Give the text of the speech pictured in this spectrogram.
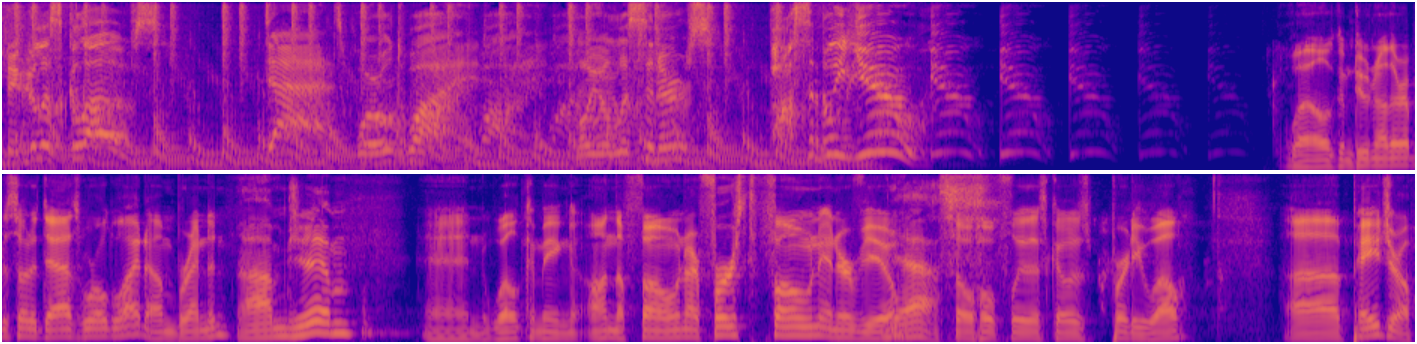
Fingerless gloves. Dads worldwide. Loyal listeners, possibly you. Welcome to another episode of Dads Worldwide. I'm Brendan, I'm Jim. and welcoming on the phone our first phone interview. Yes. So hopefully this goes pretty well. Uh, Pedro,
